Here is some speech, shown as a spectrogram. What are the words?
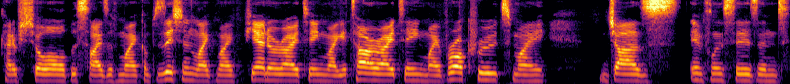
kind of show all the sides of my composition, like my piano writing, my guitar writing, my rock roots, my jazz influences and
